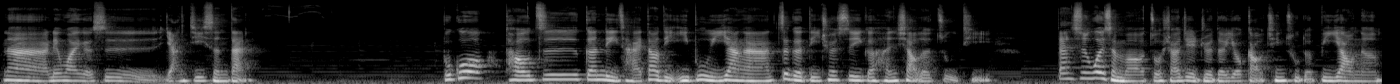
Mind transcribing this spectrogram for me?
那另外一个是养鸡生蛋。不过，投资跟理财到底一不一样啊？这个的确是一个很小的主题。但是，为什么左小姐觉得有搞清楚的必要呢？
